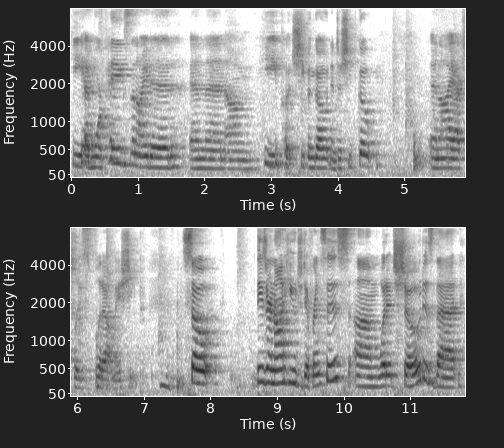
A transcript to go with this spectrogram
He had more pigs than I did, and then um, he put sheep and goat into sheep goat, and I actually split out my sheep. So these are not huge differences. Um, what it showed is that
